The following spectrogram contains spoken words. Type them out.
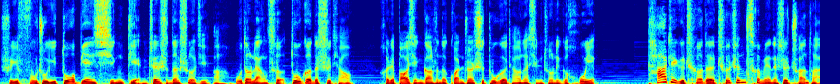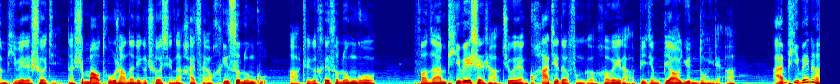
是以辅助以多边形点阵式的设计啊，雾灯两侧镀铬的饰条和这保险杠上的贯穿式镀铬条呢形成了一个呼应。它这个车的车身侧面呢是传统 MPV 的设计，那申报图上的那个车型呢还采用黑色轮毂啊，这个黑色轮毂放在 MPV 身上就有点跨界的风格和味道，毕竟比较运动一点啊。MPV 呢，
